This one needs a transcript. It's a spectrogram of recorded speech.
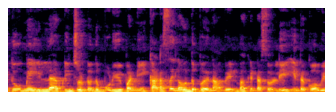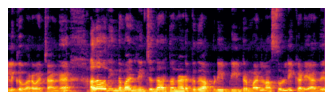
எதுவுமே இல்லை அப்படின்னு சொல்லிட்டு வந்து முடிவு பண்ணி, கடைசியில் வந்து பார்த்தீங்கன்னா வெண்பா கிட்ட சொல்லி இந்த கோவிலுக்கு வர வச்சாங்க. அதாவது இந்த மாதிரி நிச்சயதார்த்தம் நடக்குது அப்படி இப்படின்ற மாதிரிலாம் சொல்லி கிடையாது.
